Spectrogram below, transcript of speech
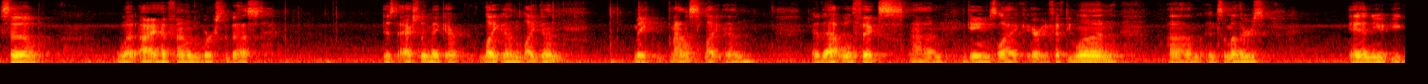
So what I have found works the best is to actually make a light gun light gun, make mouse light gun, and that will fix um, games like Area 51 um, and some others. And you, you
